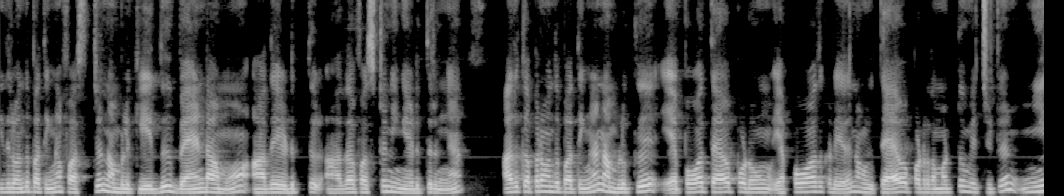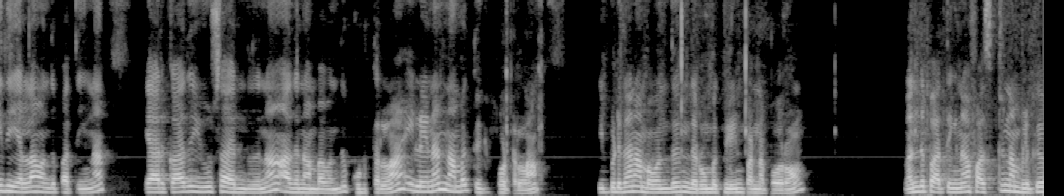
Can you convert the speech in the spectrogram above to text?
இதில் வந்து பார்த்திங்கன்னா ஃபஸ்ட்டு நம்மளுக்கு எது வேண்டாமோ அதை எடுத்து அதை ஃபஸ்ட்டு நீங்கள் எடுத்துருங்க. அதுக்கப்புறம் வந்து பார்த்திங்கன்னா நம்மளுக்கு எப்போவாது தேவைப்படும் எப்போவாது கிடையாது நம்மளுக்கு தேவைப்படுறத மட்டும் வச்சுட்டு மீதி எல்லாம் வந்து பார்த்திங்கன்னா யாருக்காவது யூஸாக இருந்ததுன்னா அதை நம்ம வந்து கொடுத்துடலாம். இல்லைன்னா நம்ம தூக்கி போட்டுடலாம். இப்படி தான் நம்ம வந்து இந்த ரூமை க்ளீன் பண்ண போகிறோம் வந்து பார்த்திங்கன்னா ஃபஸ்ட்டு நம்மளுக்கு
